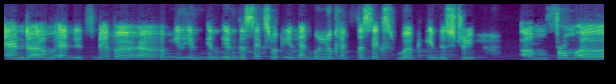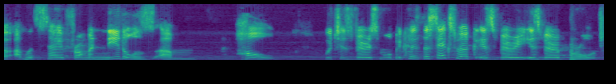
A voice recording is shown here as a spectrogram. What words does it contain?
And um, and it's never um, in, in in the sex work in, and we look at the sex work industry um, from a I would say from a needle's um, hole, which is very small because the sex work is very is very broad.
